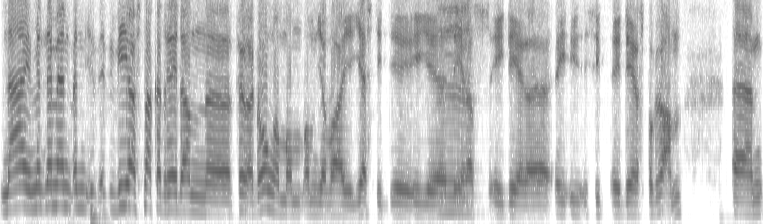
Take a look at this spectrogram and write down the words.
Nej, men, nej, men, men vi har snackat redan uh, förra gången om, om jag var gäst i, i, mm. deras, i, deras, i, i, i deras program. Um,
